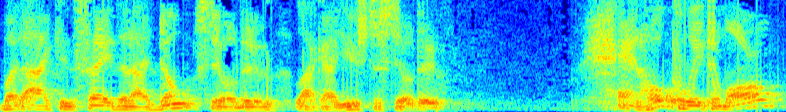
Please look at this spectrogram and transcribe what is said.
but I can say that I don't still do like I used to still do. And hopefully tomorrow,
